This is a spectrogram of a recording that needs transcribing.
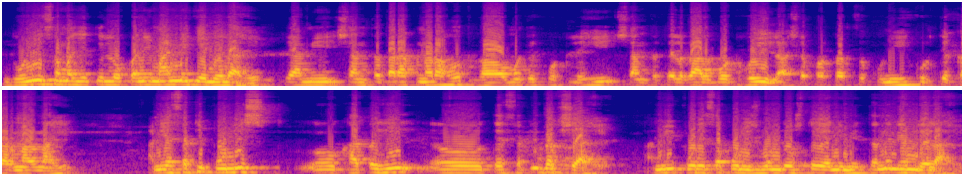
दोन्ही समाजातील लोकांनी मान्य केलेलं आहे की आम्ही शांतता राखणार आहोत. गावामध्ये कुठलेही शांततेला गालबोट होईल अशा प्रकारचं कुणीही कृत्य करणार नाही. आणि यासाठी पोलीस खातंही त्यासाठी दक्ष आहे. आम्ही पुरेसा पोलीस बंदोबस्त या निमित्तानं नेमलेला आहे.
